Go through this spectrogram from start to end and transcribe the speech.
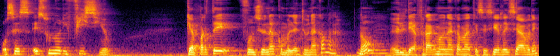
o sea, es, un orificio que aparte funciona como el lente de una cámara, ¿no? El diafragma de una cámara que se cierra y se abre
